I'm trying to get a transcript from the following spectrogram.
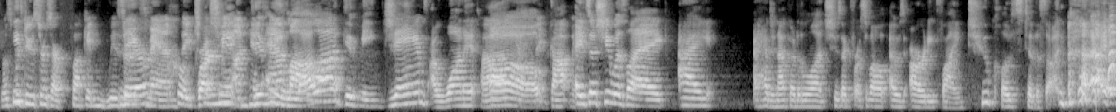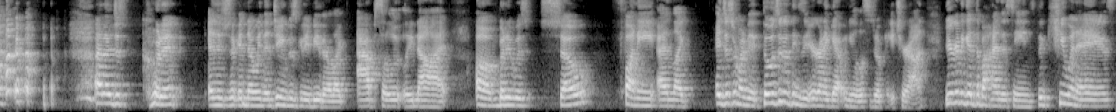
Those He's- producers are fucking wizards, man. They turn me on him Give me and Lala, Lala. give me James. I want it Fuck, all. They got me. And so she was like, I I had to not go to the lunch. She was like, first of all, I was already flying too close to the sun. Like, and I just couldn't. And then she's like, and knowing that James was going to be there, like, absolutely not. Um, but it was so funny and like, it just reminded me like, those are the things that you're going to get when you listen to a patreon you're going to get the behind the scenes the q and a's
